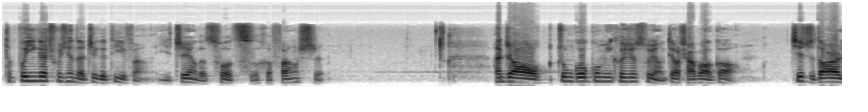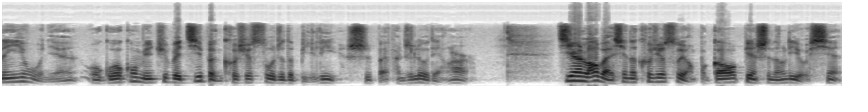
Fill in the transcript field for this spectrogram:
它不应该出现在这个地方，以这样的措辞和方式。按照中国公民科学素养调查报告，截止到二零一五年，我国公民具备基本科学素质的比例是百分之六点二。既然老百姓的科学素养不高，辨识能力有限，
